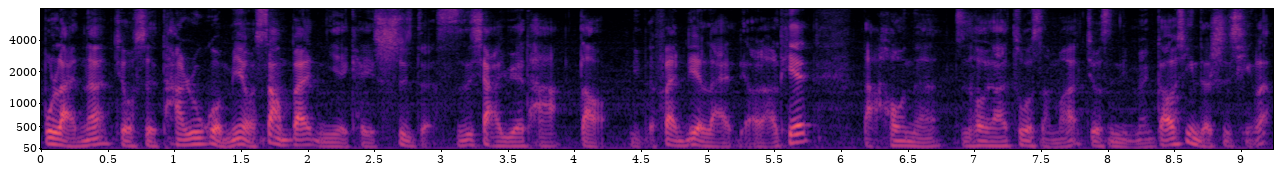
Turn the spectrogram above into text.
不然呢，就是她如果没有上班，你也可以试着私下约她到你的饭店来聊聊天。然后呢，之后要做什么，就是你们高兴的事情了。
